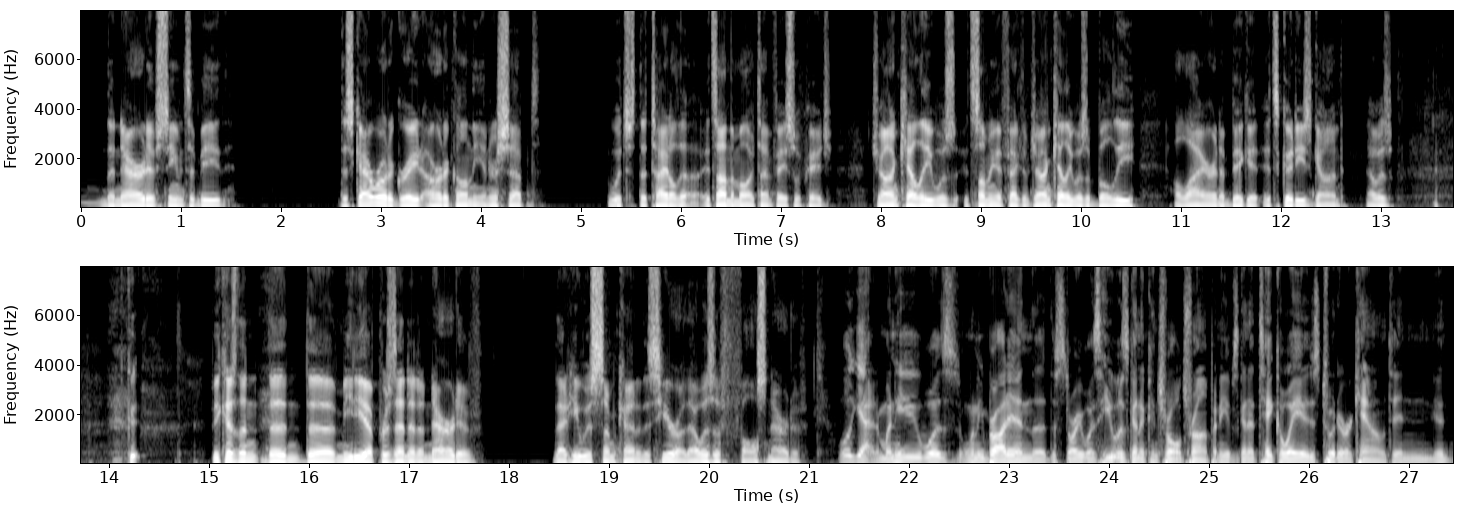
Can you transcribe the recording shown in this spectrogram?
the narrative seemed to be. This guy wrote a great article on the Intercept, which the title it's on the Mueller Time Facebook page. John Kelly was it's something effective. John Kelly was a bully, a liar, and a bigot. It's good he's gone. That was good because the the the media presented a narrative that he was some kind of this hero. That was a false narrative. Well, yeah, and when he was when he brought in the the story was he was going to control Trump and he was going to take away his Twitter account and, and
